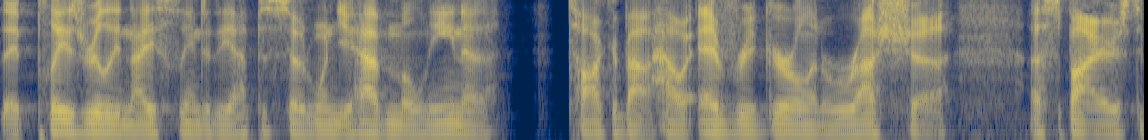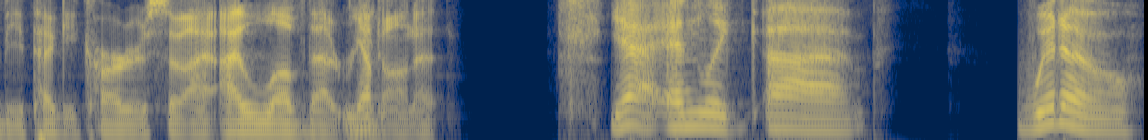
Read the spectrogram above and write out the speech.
it plays really nicely into the episode when you have Melina talk about how every girl in Russia aspires to be Peggy Carter. So I, I love that read Yep. on it. Yeah, and like uh Widow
